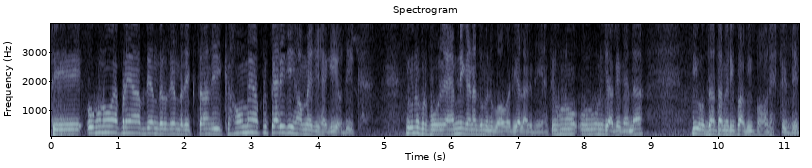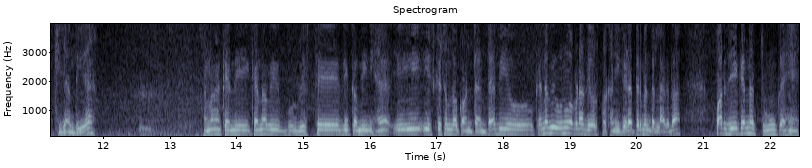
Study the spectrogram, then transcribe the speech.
ਤੇ ਉਹ ਹੁਣ ਉਹ ਆਪਣੇ ਆਪ ਦੇ ਅੰਦਰ ਉਹਦੇ ਅੰਦਰ ਇੱਕ ਤਰ੍ਹਾਂ ਦੀ ਹਉਮੈ, ਆਪਣੀ ਪਿਆਰੀ ਜੀ ਹਉਮੈ ਜੀ ਹੈਗੀ ਉਹਦੀ ਇੱਕ। ਵੀ ਉਹਨੂੰ ਪ੍ਰਪੋਜ਼ ਐਮ ਨਹੀਂ ਕਹਿਣਾ, ਤੂੰ ਮੈਨੂੰ ਬਹੁਤ ਵਧੀਆ ਲੱਗਦੀ ਹੈ ਤੇ ਹੁਣ ਉਹ ਉਹਨੂੰ ਜਾ ਕੇ ਕਹਿੰਦਾ ਵੀ ਉਦਾਂ ਤਾਂ ਮੇਰੀ ਭਾਬੀ ਬਹੁਤ ਰਿਸ਼ਤੇ ਦੇਖੀ ਜਾਂਦੀ ਹੈ ਹਨਾ? ਕਹਿੰਦੀ ਕਹਿੰਦਾ ਵੀ ਰਿਸ਼ਤੇ ਦੀ ਕਮੀ ਨਹੀਂ ਹੈ। ਇਹ ਇਹ- ਇਸ ਕਿਸਮ ਦਾ ਕੰਟੈਂਟ ਹੈ ਵੀ ਉਹ ਕਹਿੰਦਾ ਵੀ ਉਹਨੂੰ ਆਪਣਾ ਦਿਓਰ ਫਖਣੀ ਕਿਹੜਾ ਧਰਮਿੰਦਰ ਲੱਗਦਾ। ਪਰ ਜੇ ਕਹਿੰਦਾ ਤੂੰ ਕਹੇ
